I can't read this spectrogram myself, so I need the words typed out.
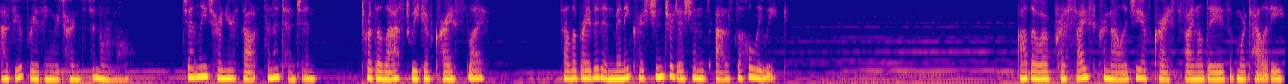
As your breathing returns to normal, gently turn your thoughts and attention toward the last week of Christ's life, celebrated in many Christian traditions as the Holy Week. Although a precise chronology of Christ's final days of mortality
